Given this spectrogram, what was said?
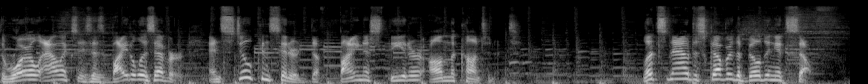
the Royal Alex is as vital as ever and still considered the finest theater on the continent. Let's now discover the building itself.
